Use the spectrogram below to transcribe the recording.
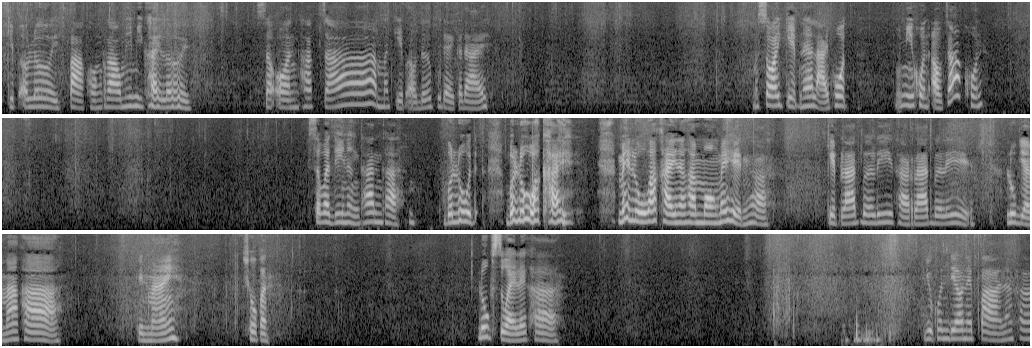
เก็บเอาเลยป่าของเราไม่มีใครเลย สะออนคักจ้า มาเก็บเอาเด้อผู้ใดก็ได้ มาซอยเก็บแน่หลายพดไม่มีคนเอาจ้าคนสวัสดีหนึ่งท่านค่ะบรูบรูว่าใคร ไม่รู้ว่าใครนะคะ มองไม่เห็นค่ะ เก็บราสเบอร์รี่ค่ะราสเบอร์รี่ ลูกใหญ่มากค่ะ เห็นไหมโชว์กันลูกสวยเลยค่ะ อยู่คนเดียวในป่านะคะ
